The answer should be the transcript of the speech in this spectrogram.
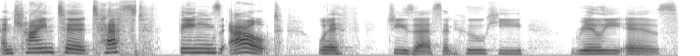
and trying to test things out with Jesus and who he really is.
